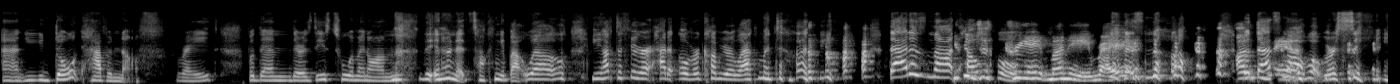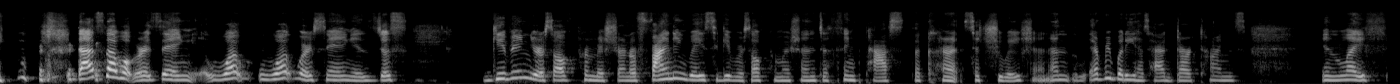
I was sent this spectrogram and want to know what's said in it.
and you don't have enough right? But then there's these two women on the internet talking about well you have to figure out how to overcome your lack mentality. That is not you can helpful. just create money right? Yes, no. But that's not what we're saying. That's not what we're saying. What what we're saying is just giving yourself permission or finding ways to give yourself permission to think past the current situation. And everybody has had dark times in life,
